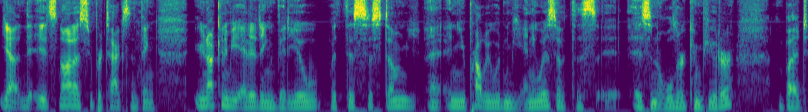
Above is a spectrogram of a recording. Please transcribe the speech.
yeah, it's not a super taxing thing. You're not going to be editing video with this system, and you probably wouldn't be anyways if this is an older computer. But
